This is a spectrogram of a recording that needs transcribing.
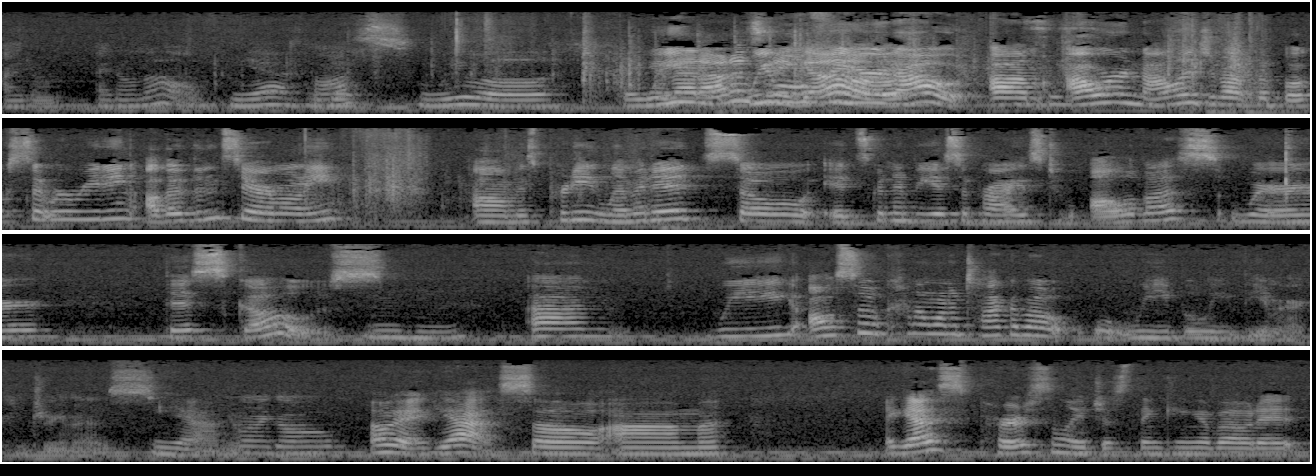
I don't. I don't know. yeah, Thoughts? we will figure we that out as we, will go. figure it out. Um, our knowledge about the books that we're reading, other than ceremony, um, is pretty limited, so it's going to be a surprise to all of us where this goes. Mm-hmm. Um, we also kind of want to talk about what we believe the American dream is. Yeah. You want to go? Okay, yeah. So, um, I guess personally, just thinking about it,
